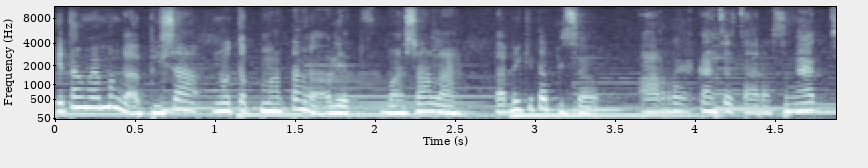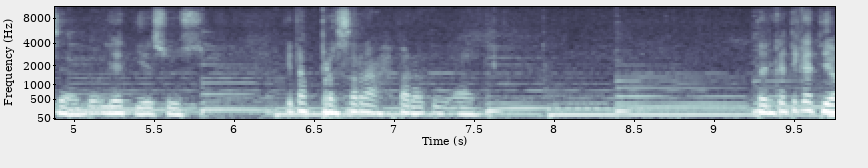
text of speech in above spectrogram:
kita memang nggak bisa nutup mata nggak lihat masalah tapi kita bisa arahkan secara sengaja untuk lihat Yesus. Kita berserah pada Tuhan. Dan ketika dia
